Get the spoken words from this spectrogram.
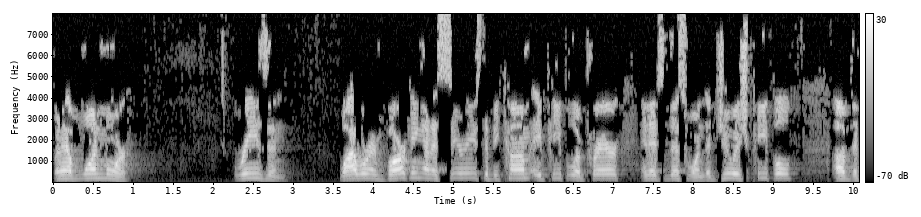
But I have one more reason why we're embarking on a series to become a people of prayer, and it's this one. The Jewish people of the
